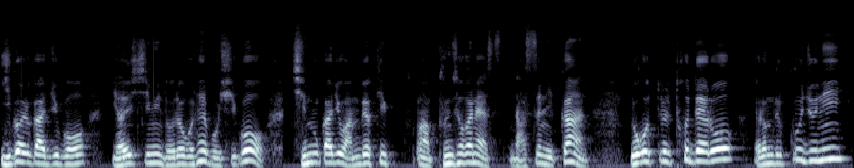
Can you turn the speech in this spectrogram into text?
이걸 가지고 열심히 노력을 해 보시고 지문까지 완벽히 아, 분석을 해 놨으니까 요것들 토대로 여러분들 꾸준히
